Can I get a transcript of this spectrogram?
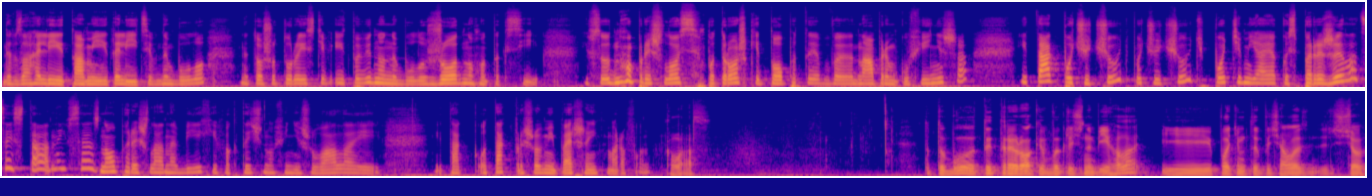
де взагалі там і італійців не було, не то що туристів, і відповідно не було жодного таксі. І все одно прийшлось потрошки топати в напрямку фініша. І так по чуть-чуть, по чуть-чуть. Потім я якось пережила цей стан і все, знову перейшла на біг і фактично фінішувала. І, і так, отак прийшов мій перший марафон. клас. Тобто було, ти три роки виключно бігала, і потім ти почала що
